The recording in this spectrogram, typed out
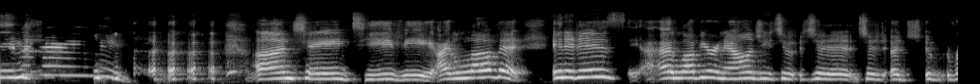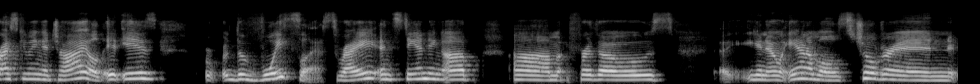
TV. Unchained TV. I love it. And it is, I love your analogy to, to, to uh, rescuing a child. It is the voiceless, right? And standing up um, for those uh, you know animals children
